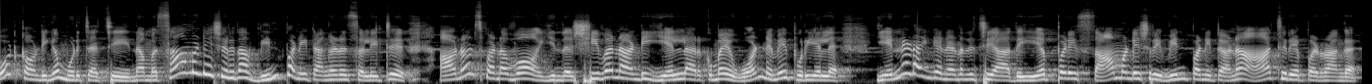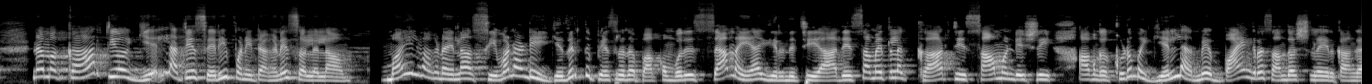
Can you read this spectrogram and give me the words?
ஓட் கவுண்டிங்கை முடிச்சாச்சு. நம்ம சாமுண்டேஸ்வரி தான் வின் பண்ணிட்டாங்கன்னு சொல்லிட்டு அனௌன்ஸ் பண்ணவும் இந்த சிவனாண்டி எல்லாருக்குமே ஒன்றுமே புரியலை. என்னடா இங்கே நடந்துச்சு? அது எப்படி சாமுண்டேஸ்வரி வின் பண்ணிட்டான்னு ஆச்சரியப்படுறாங்க. நம்ம கார்த்தியோ எல்லாத்தையும் சரி பண்ணிட்டாங்கன்னே சொல்லலாம். மயில் வாகனம் எல்லாம் சிவனாண்டி எதிர்த்து பேசுறத பார்க்கும்போது செமையா இருந்துச்சு. அதே சமயத்துல கார்த்தி சாமுண்டேஸ்வரி அவங்க குடும்பம் எல்லாருமே பயங்கர சந்தோஷத்துல இருக்காங்க.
